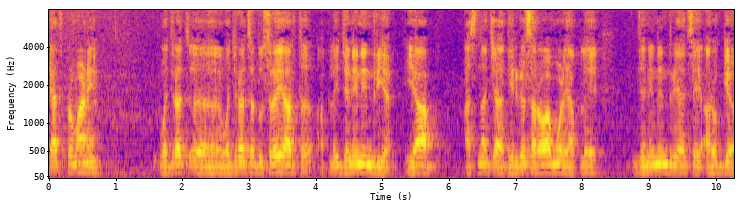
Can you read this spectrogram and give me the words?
त्याचप्रमाणे वज्राच वज्राचा दुसराही अर्थ आपले जननेंद्रिय. या आसनाच्या दीर्घ सरावामुळे आपले जननेंद्रियाचे आरोग्य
